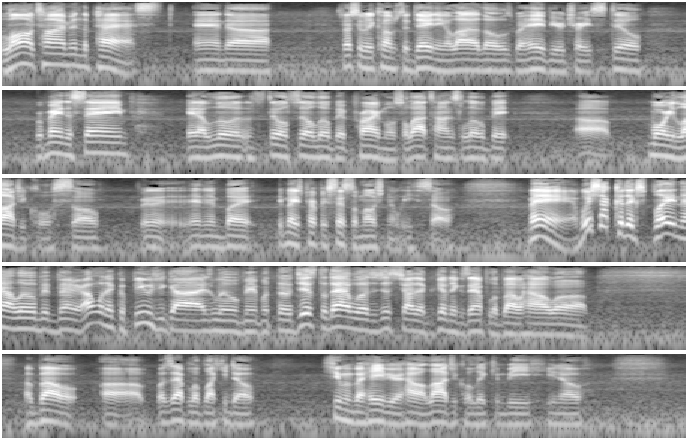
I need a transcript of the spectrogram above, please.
long time in the past, and uh, especially when it comes to dating, a lot of those behavior traits still remain the same and a little still still a little bit primal. So a lot of times it's a little bit uh, more illogical. So, and, and but it makes perfect sense emotionally. So, man, wish I could explain that a little bit better. I want to confuse you guys a little bit, but the gist of that was just try to give an example about how uh, about uh, example of like you know human behavior how illogical it can be, you know,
